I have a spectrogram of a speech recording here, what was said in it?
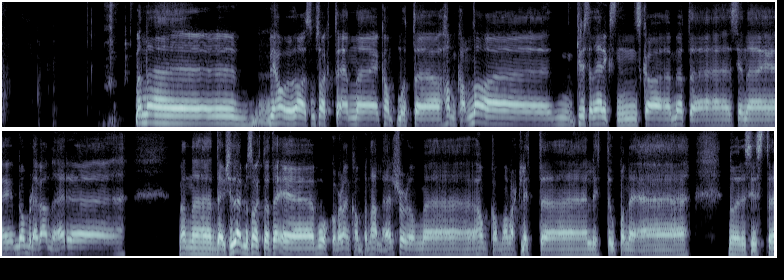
Men eh, vi har jo da som sagt en uh, kamp mot eh, HamKam. da. Kristian Eriksen skal møte sine gamle venner. men det er jo ikke dermed sagt at det er walkover den kampen heller, selv om HamKam har vært litt, litt opp og ned nå i det siste.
